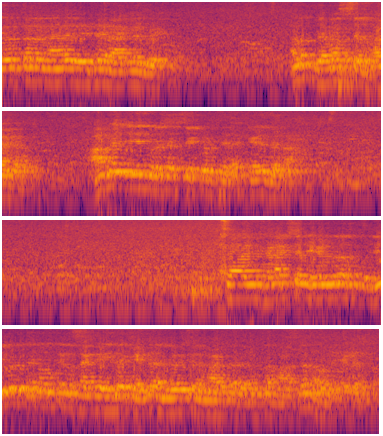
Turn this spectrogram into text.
ಇವತ್ತಲ್ಲ ನಾಳೆ ರಿಟೈರ್ ಆಗಲೇಬೇಕು. ಅದೊಂದು ವ್ಯವಸ್ಥೆ ಭಾಗ ಆಮೇಲೆ ಏನು ಪ್ರಶಸ್ತಿ ಕೊಡ್ತೀರಾ? ಕೇಳಿದೆ ನಾನು. ಸೊ ಹೇಳಿದ್ರು, ಅದು ನಿವೃತ್ತ ನೌಕರರ ಸಂಘ ಇದಕ್ಕೆ ಅಲ್ಲಿ ಯೋಚನೆ ಮಾಡ್ತಾರೆ ಅಂತ ಮಾತ್ರ ನಾವು ಹೇಳಿದ್ರು.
